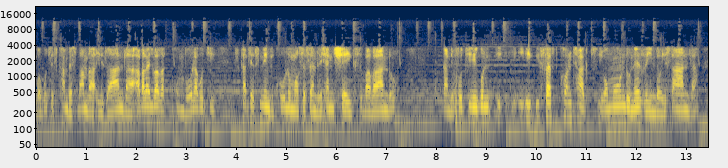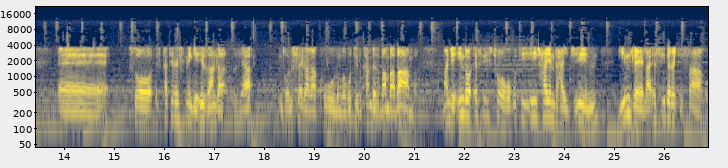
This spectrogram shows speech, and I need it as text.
ngokuthi sikhambe sibamba izandla abalali baza kukhumbula ukuthi isikhathi esiningi khulu mose senza i-handshakes babantu kanti futhi i-first contact yomuntu nezinto isandla eh so esikhathini esiningi izandla ziyangcoliseka kakhulu ngokuthi zikhambe zibamba bamba manje into esiyitshoko ukuthi i-hand hygiene yindlela esiyiberegisako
